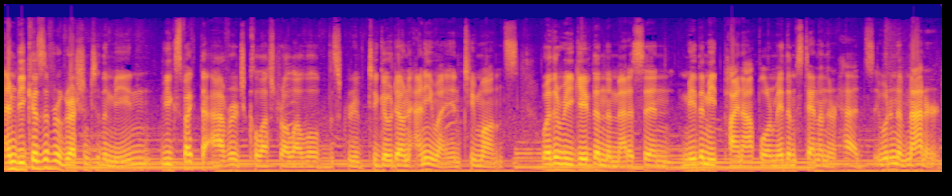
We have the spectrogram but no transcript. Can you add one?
And because of regression to the mean, we expect the average cholesterol level of this group to go down anyway in two months. Whether we gave them the medicine, made them eat pineapple, or made them stand on their heads, it wouldn't have mattered.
